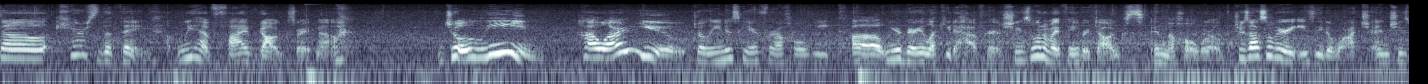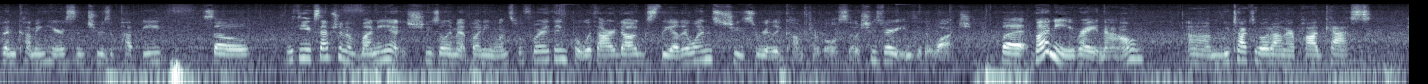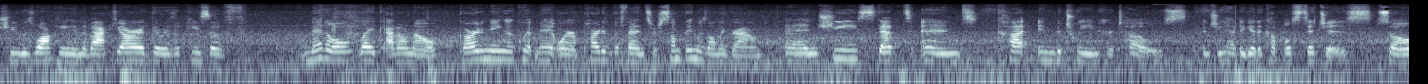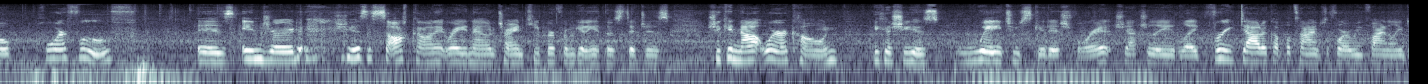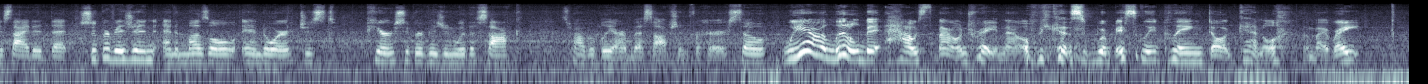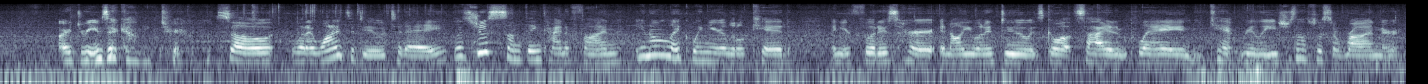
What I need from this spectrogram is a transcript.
So here's the thing. We have five dogs right now. Jolene, how are you? Jolene is here for a whole week. Uh, we are very lucky to have her. She's one of my favorite dogs in the whole world. She's also very easy to watch and she's been coming here since she was a puppy. So with the exception of Bunny, she's only met Bunny once before I think, but with our dogs, the other ones, she's really comfortable. So she's very easy to watch. But Bunny right now, um, we talked about on our podcast, she was walking in the backyard. There was a piece of metal, like, I don't know, gardening equipment or a part of the fence or something was on the ground. And she stepped and cut in between her toes. And she had to get a couple stitches. So poor Foof is injured. She has a sock on it right now to try and keep her from getting at those stitches. She cannot wear a cone because she is way too skittish for it. She actually like freaked out a couple times before we finally decided that supervision and a muzzle and or just pure supervision with a sock is probably our best option for her. So we are a little bit housebound right now because we're basically playing dog kennel. Am I right? Our dreams are coming true. So what I wanted to do today was just something kind of fun. You know, like when you're a little kid and your foot is hurt and all you want to do is go outside and play and you can't really, she's not supposed to run or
